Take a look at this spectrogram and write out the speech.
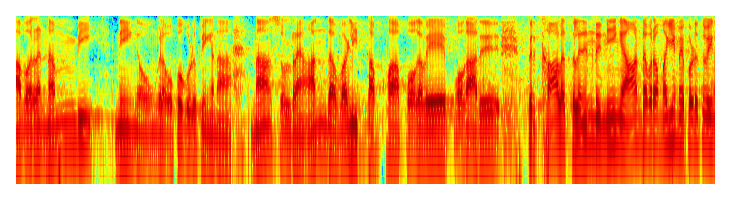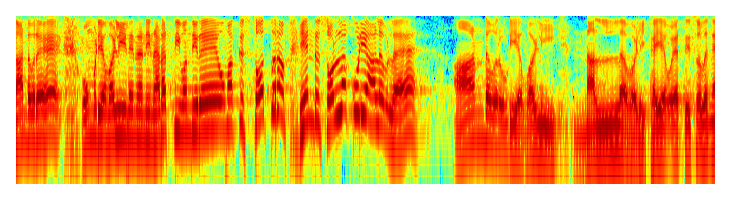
அவரை நம்பி நீங்கள் உங்களை ஒப்பு கொடுப்பீங்கன்னா நான் சொல்கிறேன் அந்த வழி தப்பாக போகவே போகாது. பிற்காலத்தில் நின்று நீங்கள் ஆண்டவரை மகிமைப்படுத்துவீங்க. ஆண்டவரே உம்முடைய வழியில் என்ன நீ நடத்தி வந்தீரே உமக்கு ஸ்தோத்திரம் என்று சொல்லக்கூடிய அளவில் ஆண்டவருடைய வழி நல்ல வழி. கையை உயர்த்தி சொல்லுங்க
